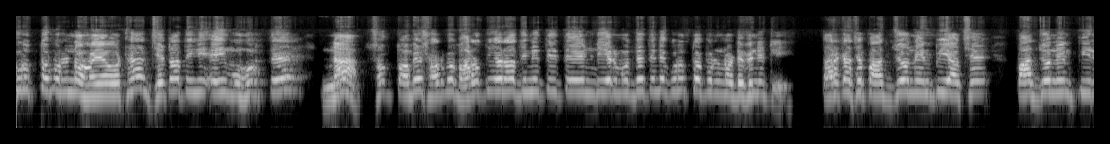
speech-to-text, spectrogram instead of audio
গুরুত্বপূর্ণ হয়ে ওঠা, যেটা তিনি এই মুহূর্তে না, সব তবে সর্বভারতীয় রাজনীতিতে এনডিএর মধ্যে তিনি গুরুত্বপূর্ণ ডেফিনেটলি তার কাছে পাঁচজন এমপি আছে। পাঁচজন এমপির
